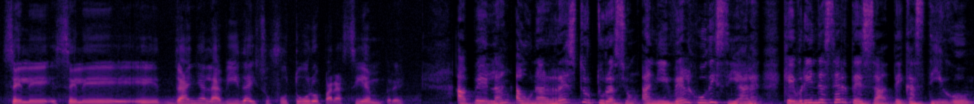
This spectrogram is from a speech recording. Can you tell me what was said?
se le, se le eh, daña la vida y su futuro para siempre. Apelan a una reestructuración a nivel judicial que brinde certeza de castigo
